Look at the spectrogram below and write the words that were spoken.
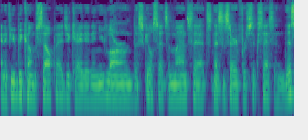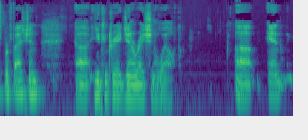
And if you become self-educated and you learn the skill sets and mindsets necessary for success in this profession, uh, you can create generational wealth. Uh, and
